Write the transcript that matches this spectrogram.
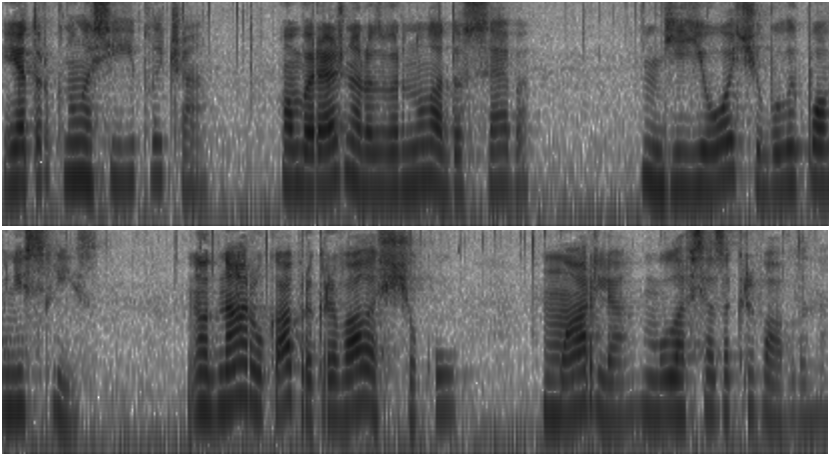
Я торкнулася її плеча, обережно розвернула до себе. Її очі були повні сліз. Одна рука прикривала щоку, марля була вся закривавлена,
